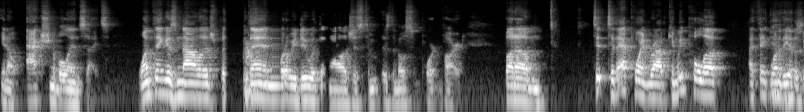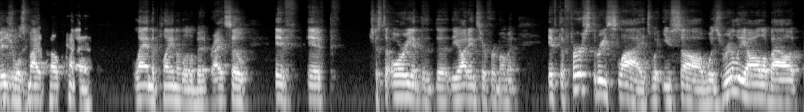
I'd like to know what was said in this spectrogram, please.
you know, actionable insights. One thing is knowledge, but then what do we do with the knowledge is, to, is the most important part. But um, to, to that point, Rob, can we pull up? I think one of the other visuals might help kind of land the plane a little bit, right? So if if just to orient the, the, the audience here for a moment, if the first three slides, what you saw was really all about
